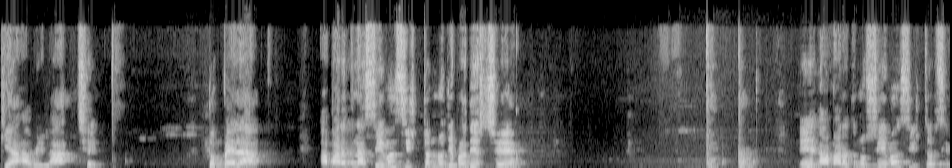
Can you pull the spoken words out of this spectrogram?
ક્યાં આવેલા છે? તો પહેલા આ ભારતના સેવન સિસ્ટરનો જે પ્રદેશ છે, એ આ ભારતનું સેવન સિસ્ટર છે.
